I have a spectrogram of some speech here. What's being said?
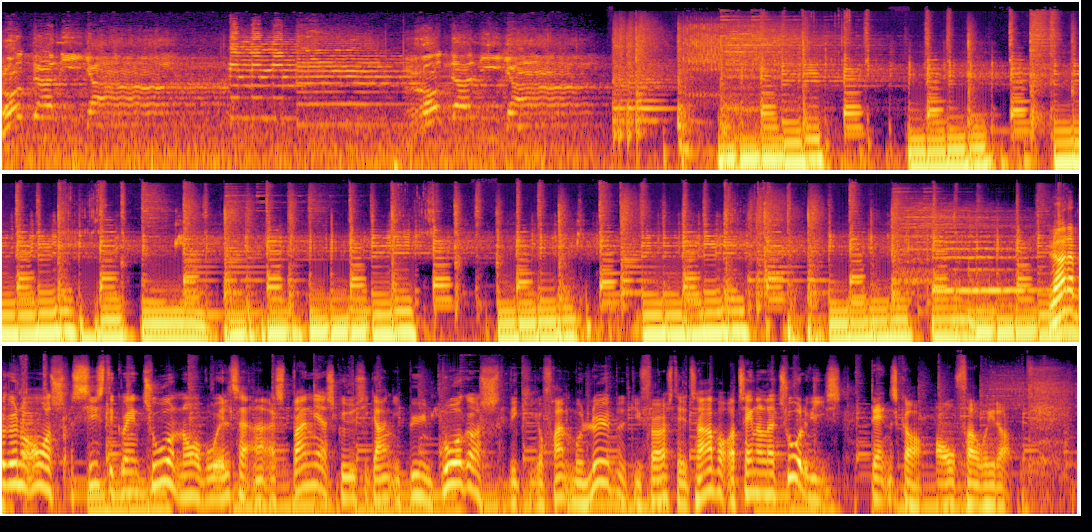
Rodalia. Rodalia. Lørdag begynder årets sidste Grand Tour, når Vuelta a España skydes i gang i byen Burgos. Vi kigger frem mod løbet, de første etaper, og taler naturligvis danskere og favoritter.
